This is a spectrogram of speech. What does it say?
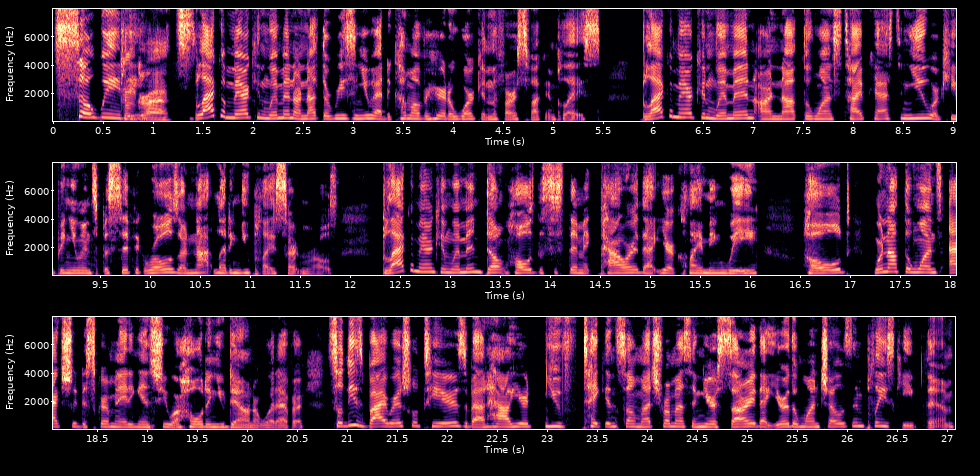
So we congrats Black American women are not the reason you had to come over here to work in the first fucking place. Black American women are not the ones typecasting you or keeping you in specific roles or not letting you play certain roles. Black American women don't hold the systemic power that you're claiming we hold. We're not the ones actually discriminating against you or holding you down or whatever. So these biracial tears about how you're you've taken so much from us and you're sorry that you're the one chosen, please keep them.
